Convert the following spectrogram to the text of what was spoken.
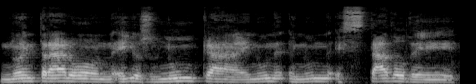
no entraron ellos nunca en un, en un estado de,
